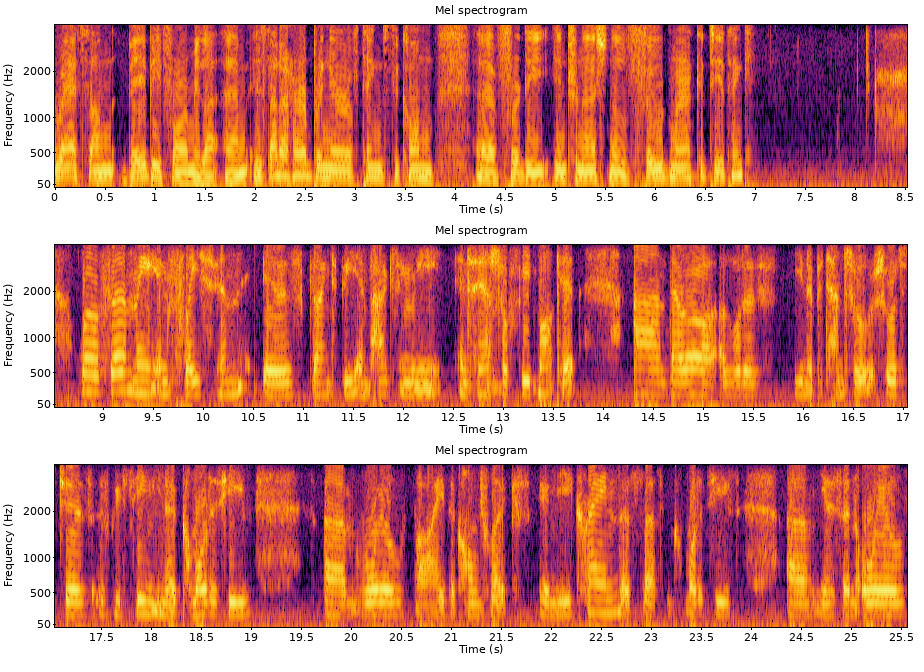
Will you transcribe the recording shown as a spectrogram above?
US on baby formula. Um, is that a harbinger of things to come uh, for the international food market? Do you think? Well, certainly inflation is going to be impacting the international food market, and there are a lot of you know potential shortages as we've seen. You know, commodity um, roiled by the conflict in Ukraine. There's certain commodities, um, you know, certain oils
